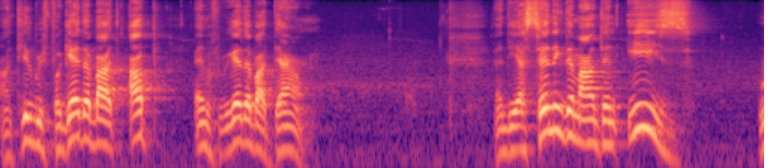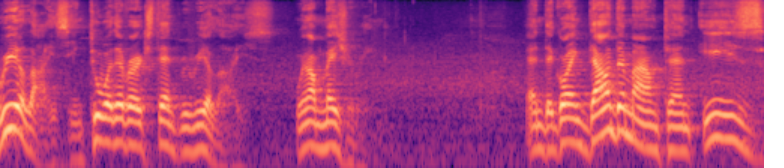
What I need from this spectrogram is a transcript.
Until we forget about up and forget about down. And the ascending the mountain is realizing to whatever extent we realize. We're not measuring. And the going down the mountain is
